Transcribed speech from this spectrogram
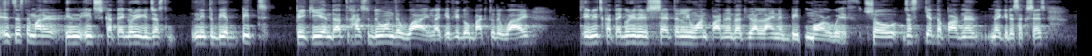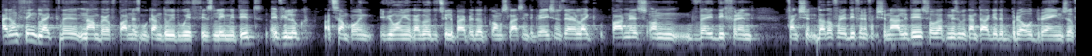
it's just a matter in each category, you just need to be a bit picky, and that has to do on the why. Like if you go back to the why, in each category, there is certainly one partner that you align a bit more with. So just get the partner, make it a success. I don't think like the number of partners we can do it with is limited. If you look at some point, if you want, you can go to chilipiper.com slash integrations. There are like partners on very different function that offer a different functionality. So that means we can target a broad range of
